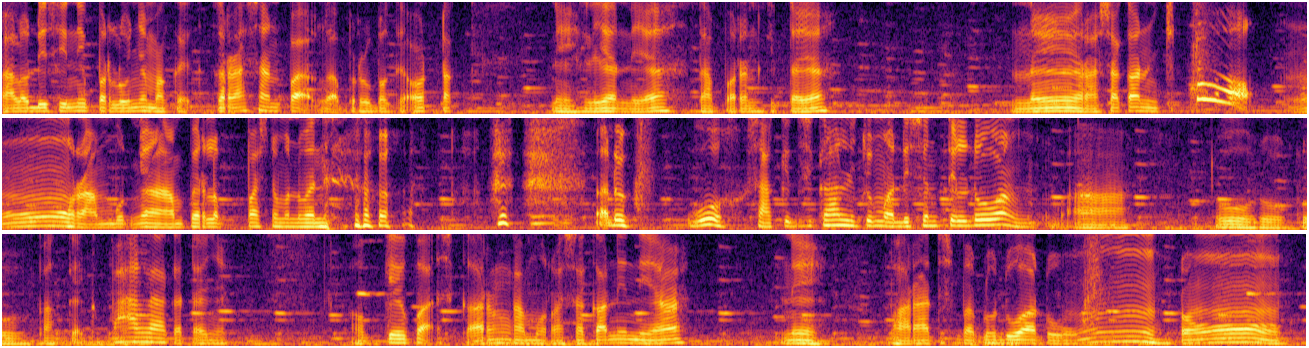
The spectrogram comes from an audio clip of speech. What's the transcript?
kalau di sini perlunya pakai kekerasan pak. Nggak perlu pakai otak. Nih lihat nih ya taparan kita ya. Nih rasakan cetok oh, rambutnya hampir lepas teman-teman. Aduh wuh sakit sekali cuma disentil doang. Ah tuh tuh tuh pakai kepala katanya. Oke pak sekarang kamu rasakan ini ya. Nih 442 tuh hmm, tuh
